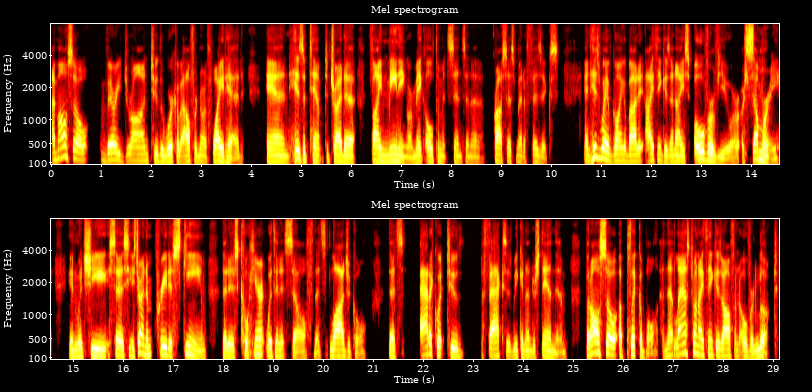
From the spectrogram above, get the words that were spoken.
I'm also very drawn to the work of Alfred North Whitehead and his attempt to try to find meaning or make ultimate sense in a process metaphysics. And his way of going about it, I think, is a nice overview or, or summary in which he says he's trying to create a scheme that is coherent within itself, that's logical, that's adequate to the facts as we can understand them, but also applicable. And that last one, I think, is often overlooked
